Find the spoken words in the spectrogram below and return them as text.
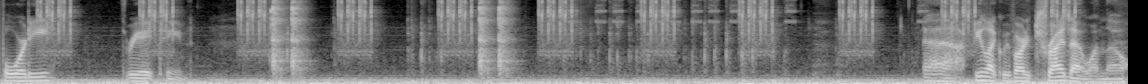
Forty, three eighteen. Ah, I feel like we've already tried that one though.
